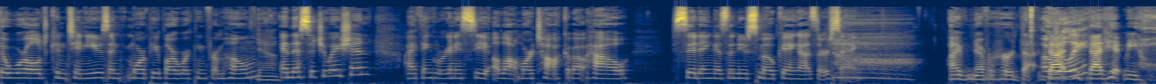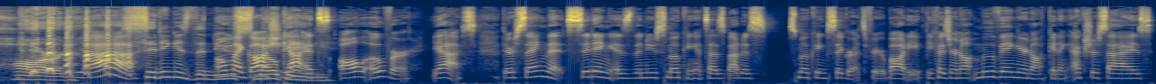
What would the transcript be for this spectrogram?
the world continues and more people are working from home Yeah. in this situation, I think we're going to see a lot more talk about how sitting is the new smoking, as they're saying. I've never heard that. Oh, that, really? That hit me hard. yeah. Sitting is the new Oh my gosh, smoking. yeah, it's all over. Yes. They're saying that sitting is the new smoking. It's as bad as smoking cigarettes for your body because you're not moving, you're not getting exercise,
